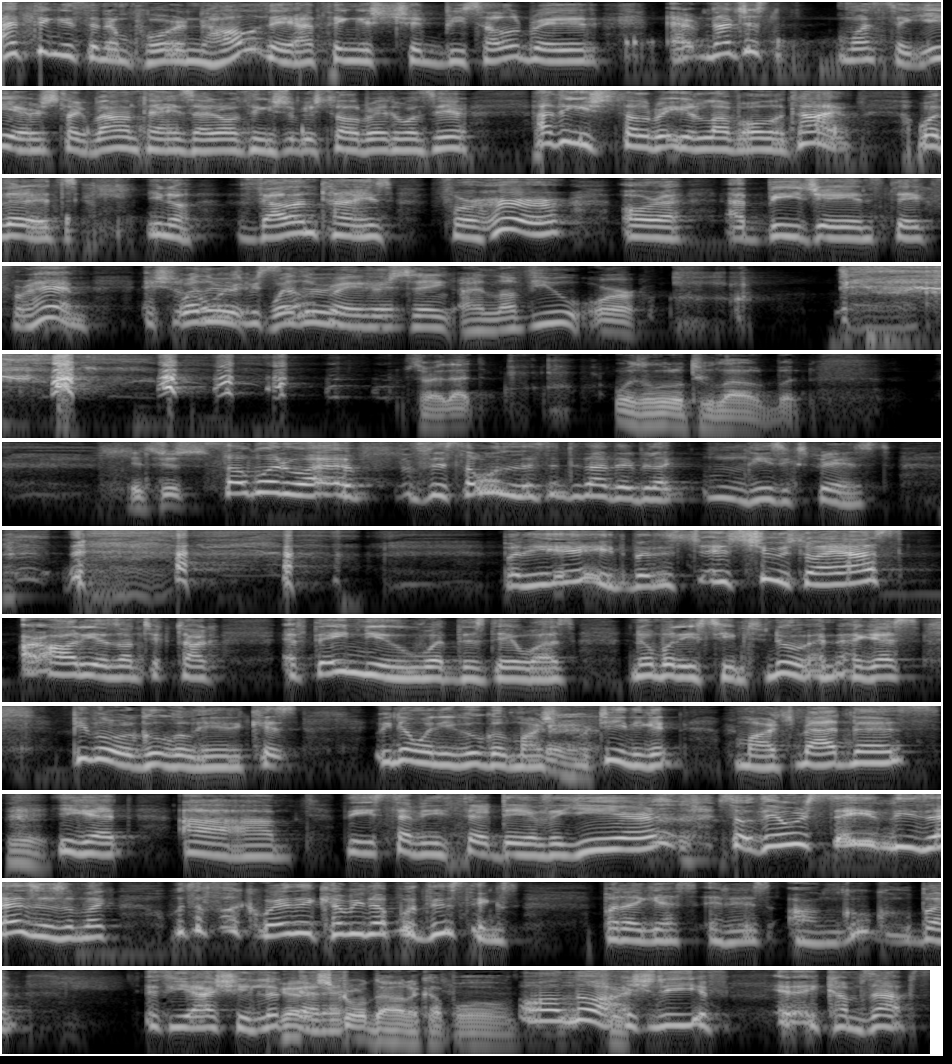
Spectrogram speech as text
I think it's an important holiday. I think it should be celebrated uh, not just once a year, just like Valentine's. I don't think it should be celebrated once a year. I think you should celebrate your love all the time, whether it's you know Valentine's for her or a, a BJ and steak for him. It should Whether always be celebrated. whether you're saying I love you or sorry that was a little too loud, but it's just Someone, who- if, if someone listened to that, they'd be like, "Hmm, he's experienced. but he ain't. But it's, it's true. So I asked our audience on TikTok if they knew what this day was. Nobody seemed to know. And I guess people were Googling it because we know when you Google March 14, you get March Madness, you get uh, the 73rd day of the year. so they were saying these answers. I'm like, what the fuck? Where are they coming up with these things? But I guess it is on Google. But if you actually look you at it, scroll down a couple. well, no, actually, if it comes up,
